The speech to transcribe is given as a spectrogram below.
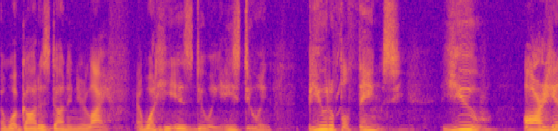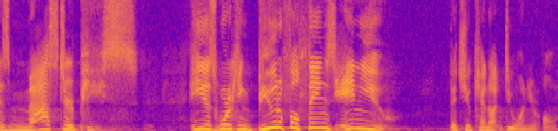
and what God has done in your life and what he is doing. He's doing beautiful things. You are his masterpiece. He is working beautiful things in you that you cannot do on your own.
